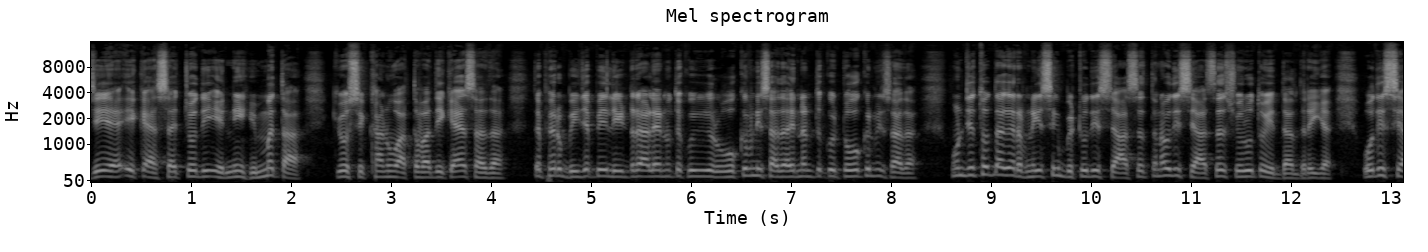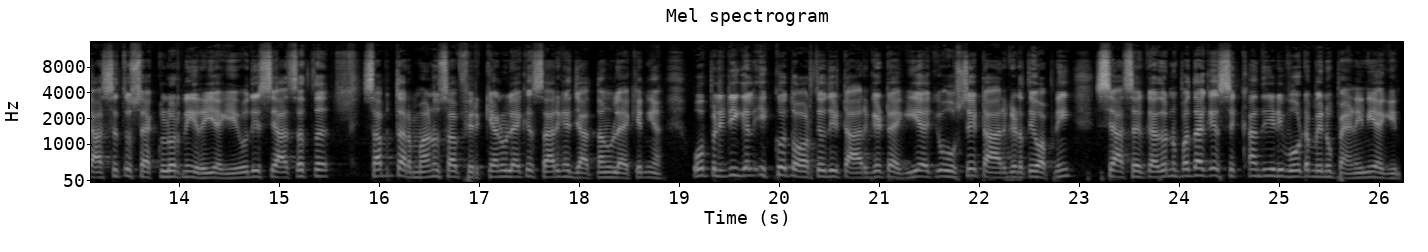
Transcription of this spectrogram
ਜੇ ਇੱਕ ਐਸਐਚਓ ਦੀ ਇੰਨੀ ਹਿੰਮਤ ਆ ਕਿ ਉਹ ਸਿੱਖਾਂ ਨੂੰ ਅੱਤਵਾਦੀ ਕਹਿ ਸਕਦਾ, ਤੇ ਫਿਰ ਉਹ ਬੀਜੇਪੀ ਲੀਡਰ ਵਾਲਿਆਂ ਨੂੰ ਤੇ ਕੋਈ ਰੋਕ ਵੀ ਨਹੀਂ ਸਕਦਾ, ਇਹਨਾਂ ਨੂੰ ਤੇ ਕੋਈ ਟੋਕ ਵੀ ਨਹੀਂ ਸਕਦਾ। ਹੁਣ ਜਿੱਥੋਂ ਤੱਕ ਰਵਨੀਤ ਸਿੰਘ ਬਿੱਟੂ ਦੀ ਸਿਆਸਤ ਨਾ, ਉਹਦੀ ਸਿਆਸਤ ਸ਼ੁਰੂ ਤੋਂ ਇਦਾਂ ਦੀ ਰਹੀ ਹੈ। ਉਹਦੀ ਸਿਆਸਤ ਸੈਕੂਲਰ ਨਹੀਂ ਰਹੀ ਹੈਗੀ। ਉਹਦੀ ਸਿਆਸਤ ਸਭ ਧਰਮਾਂ ਨੂੰ ਸਭ ਫਿਰਕਿਆਂ ਨੂੰ ਲੈ ਕੇ, ਸਾਰੀਆਂ ਜਾਤਾਂ ਨੂੰ ਲੈ ਕੇ ਨਹੀਂ ਆ। ਉਹ ਪੋਲੀਟੀਕਲ ਇੱਕੋ ਤੌਰ ਤੇ ਉਹਦੀ ਟਾਰਗੇਟ ਹੈਗੀ ਹੈ ਕਿ ਉਸੇ ਟਾਰਗੇਟ ਤੇ ਉਹ ਆਪਣੀ ਸਿਆਸਤ ਕਰਦਾ ਉਹਨੂੰ ਪਤਾ ਕਿ ਸਿੱਖਾਂ ਦੀ ਜਿਹੜੀ ਵੋਟ ਮੈਨੂੰ ਪੈਣੀ ਨਹੀਂ ਹੈਗੀ।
